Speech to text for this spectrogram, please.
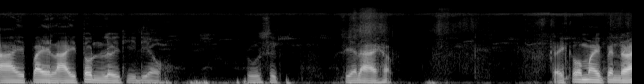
ตายไปหลายต้นเลยทีเดียว รู้สึกเสียดายครับ แต่ก็ไม่เป็นไร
